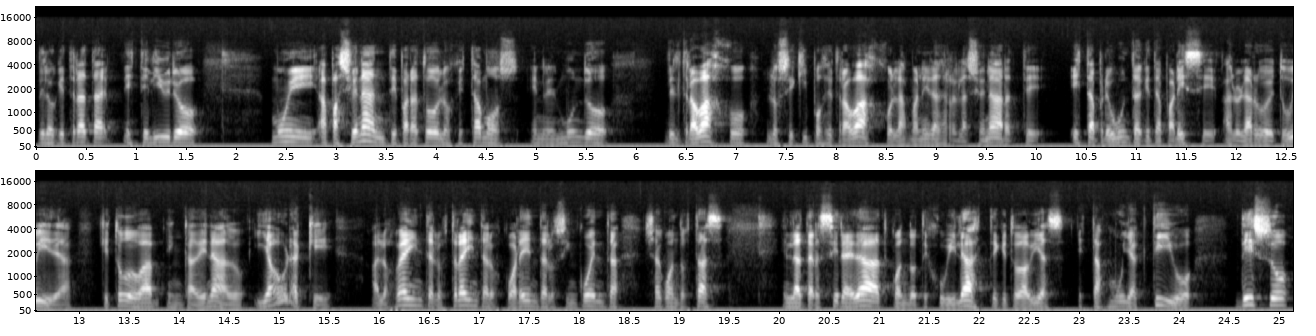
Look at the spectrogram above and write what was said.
de lo que trata este libro muy apasionante para todos los que estamos en el mundo del trabajo, los equipos de trabajo, las maneras de relacionarte, esta pregunta que te aparece a lo largo de tu vida, que todo va encadenado. ¿Y ahora qué? A los 20, a los 30, a los 40, a los 50, ya cuando estás en la tercera edad, cuando te jubilaste, que todavía estás muy activo. De eso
